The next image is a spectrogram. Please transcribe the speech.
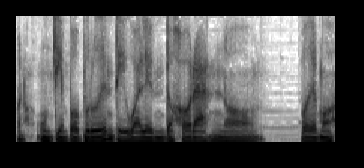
bueno, un tiempo prudente, igual en dos horas no podemos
